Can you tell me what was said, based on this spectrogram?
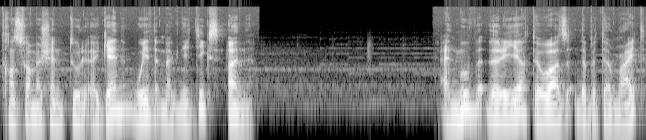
Transformation tool again with Magnetics on. And move the layer towards the bottom right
